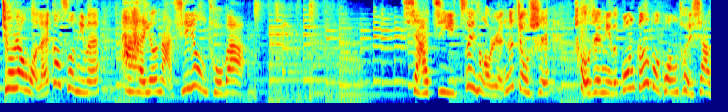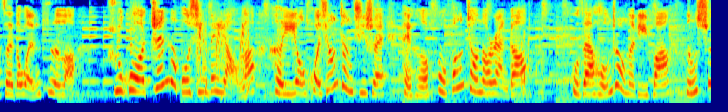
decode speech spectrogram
就让我来告诉你们，它还有哪些用途吧。夏季最恼人的就是瞅着你的光胳膊光腿下嘴的蚊子了。如果真的不幸被咬了，可以用藿香正气水配合复方樟脑软膏，涂在红肿的地方，能迅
